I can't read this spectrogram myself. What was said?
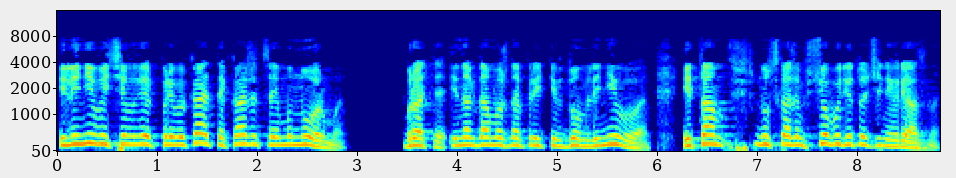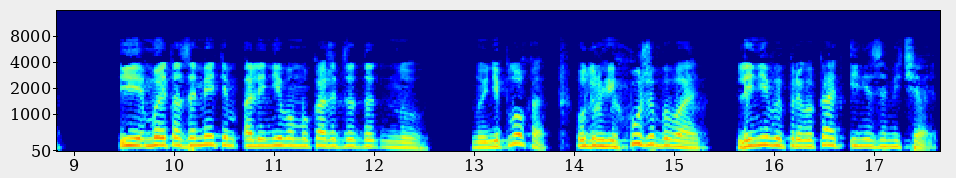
И ленивый человек привыкает, и кажется ему норма. Братья, иногда можно прийти в дом ленивого, и там, ну скажем, все будет очень грязно. И мы это заметим, а ленивому кажется, ну, ну и неплохо. У других хуже бывает. Ленивый привыкает и не замечает.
